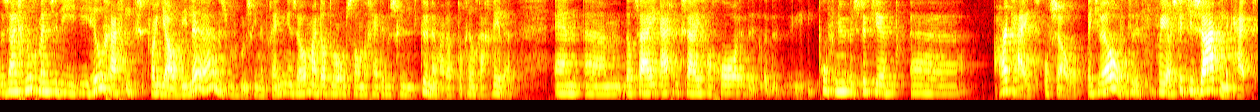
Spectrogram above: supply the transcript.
er zijn genoeg mensen die, die heel graag iets van jou willen. Hè? Dus bijvoorbeeld misschien een training en zo, maar dat door omstandigheden misschien niet kunnen, maar dat toch heel graag willen. En um, dat zij eigenlijk zei van goh, ik proef nu een stukje hardheid of zo. Weet je wel? Of voor jou een stukje zakelijkheid.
